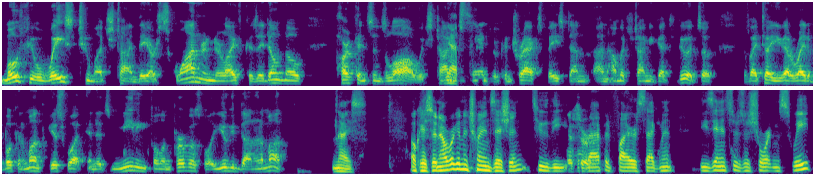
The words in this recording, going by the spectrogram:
most people waste too much time. They are squandering their life because they don't know Parkinson's law, which time yes. expands or contracts based on, on how much time you got to do it. So if I tell you you got to write a book in a month, guess what? And it's meaningful and purposeful, you get done in a month. Nice. Okay, so now we're going to transition to the yes, rapid fire segment. These answers are short and sweet.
